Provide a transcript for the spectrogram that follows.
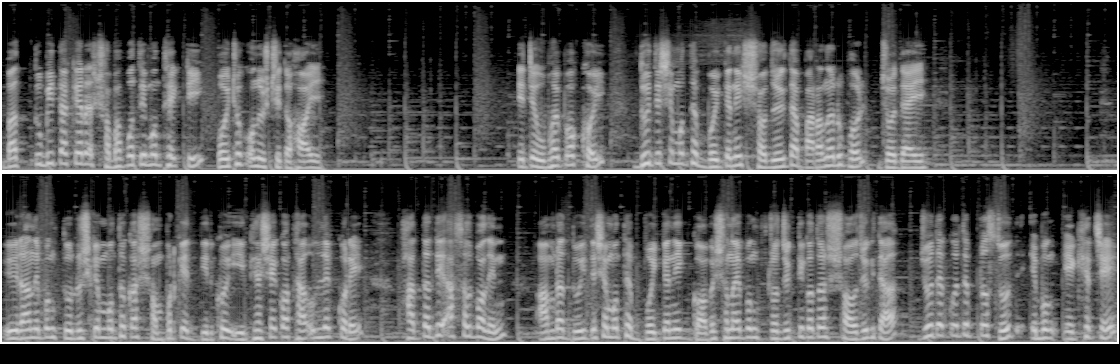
বা তুবিতাকের সভাপতির মধ্যে একটি বৈঠক অনুষ্ঠিত হয়। এতে উভয় পক্ষই দুই দেশের মধ্যে বৈজ্ঞানিক সহযোগিতা বাড়ানোর উপর জোর দেয়। ইরান এবং তুরস্কের মধ্যকার সম্পর্কের দীর্ঘ ইতিহাসের কথা উল্লেখ করে হাদ্দাদি আসাল বলেন আমরা দুই দেশের মধ্যে বৈজ্ঞানিক গবেষণা এবং প্রযুক্তিগত সহযোগিতা জোরদার করতে প্রস্তুত এবং এক্ষেত্রে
